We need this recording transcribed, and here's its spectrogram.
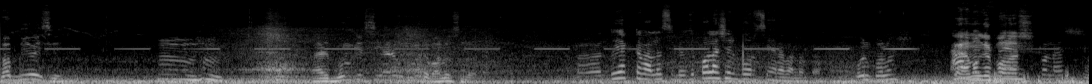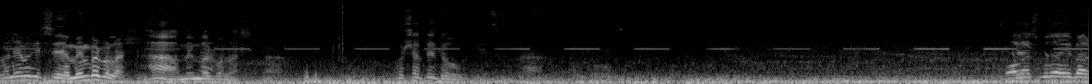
সব বিয়ে হয়েছে? হুম হুম। আর বোনকে চেহারা ভালো ছিল? দুই একটা ভালো ছিল যে পলাশের বোর চেহারা ভালো তো। কোন পলাশ? আমাদের পলাশ। পলাশ। মানে আমাকে মেম্বার পলাশ? হ্যাঁ মেম্বার পলাশ। হ্যাঁ। ওর সাথে তো গেছে। হ্যাঁ পলাশ বোধহয় এবার।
